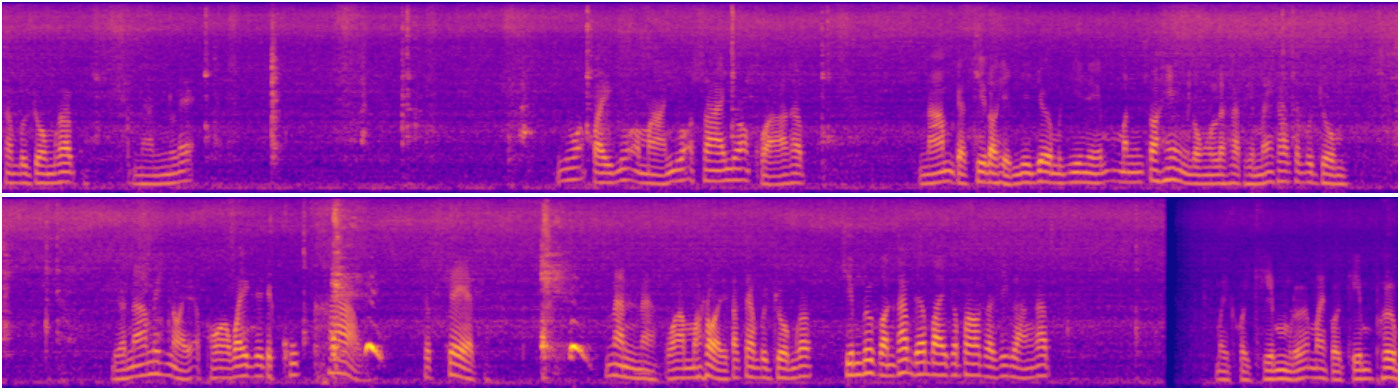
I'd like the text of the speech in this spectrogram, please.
ท่านผู้ชมครับ นั่นแหละยัวไปยัวมายัวซ้ายยัวขวาครับ น้ำจากที่เราเห็นเยอะๆเมื่อกี้นี้มันก็แห้งลงแล้วครับ เห็นไหมครับท่านผู้ชม เดี๋ยวน้ำนิดหน่อย พอเอาไว้จะคุกข้าวแซ่บนั่นนะความอร่อยครับท่านผู้ชมก็ชิมดูก่อนครับ เดี๋ยวใบกะเพราใส่ทีหลังครับ ไม่ค่อยเค็มหรือไม่ค่อยเค็มเพิ่ม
